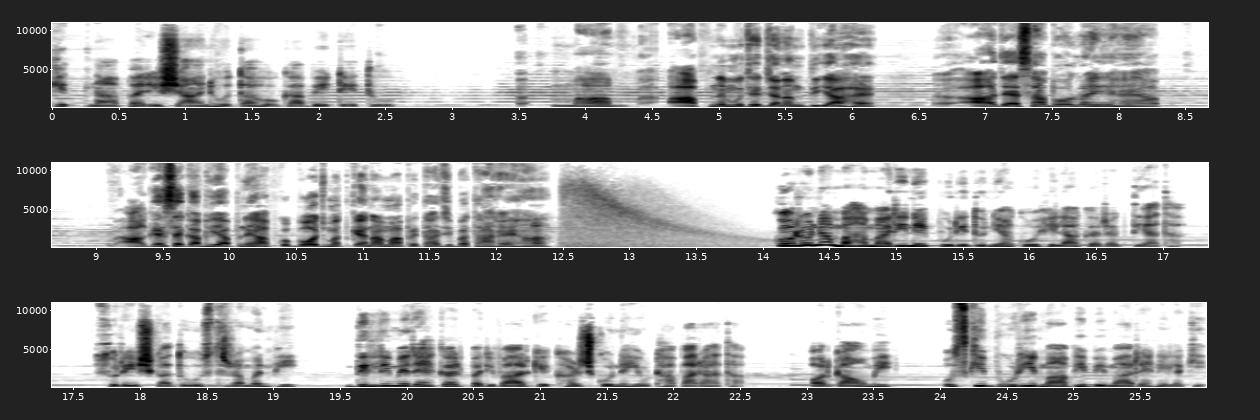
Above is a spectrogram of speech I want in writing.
कितना परेशान होता होगा बेटे तू। माँ, आपने मुझे जन्म दिया है। आज ऐसा बोल रही हैं आप। आगे से कभी अपने आप को बोझ मत कहना माँ पिताजी बता रहे हैं हाँ। कोरोना महामारी ने पूरी दुनिया को हिलाकर रख दिया था। सुरेश का दोस्त रमन भी दिल्ली में रहकर परिवार के खर्च को नहीं उठा पा रहा था और गाँव में उसकी बूढ़ी माँ भी बीमार रहने लगी।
